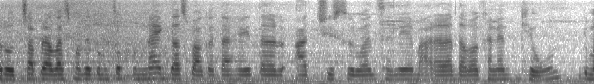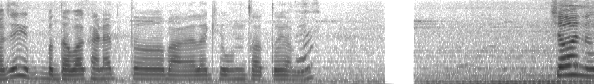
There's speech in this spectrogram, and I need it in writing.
रोजच्या प्रवासमध्ये तुमचं पुन्हा एकदा स्वागत आहे. तर आजची सुरुवात झाली आहे बाळाला दवाखान्यात घेऊन. म्हणजे दवाखान्यात बाळाला घेऊन जातोय आम्ही. शनू.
